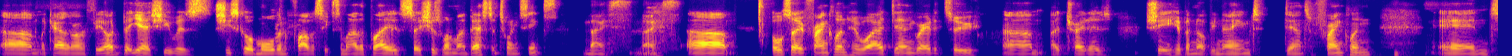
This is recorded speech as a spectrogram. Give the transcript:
um, Michaela on field, but yeah, she was she scored more than five or six of my other players, so she was one of my best at 26. Nice, nice. Uh, also, Franklin, who I downgraded to, um, I traded she who but not be named down to Franklin, and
